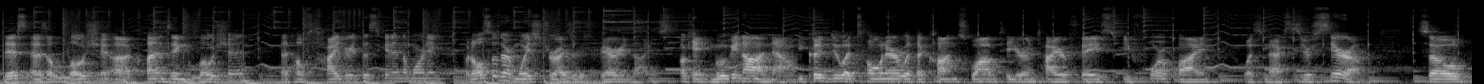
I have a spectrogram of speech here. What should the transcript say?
this as a lotion, uh, cleansing lotion that helps hydrate the skin in the morning, but also their moisturizer is very nice. Okay, moving on now. You could do a toner with a cotton swab to your entire face before applying. What's next is your serum. So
